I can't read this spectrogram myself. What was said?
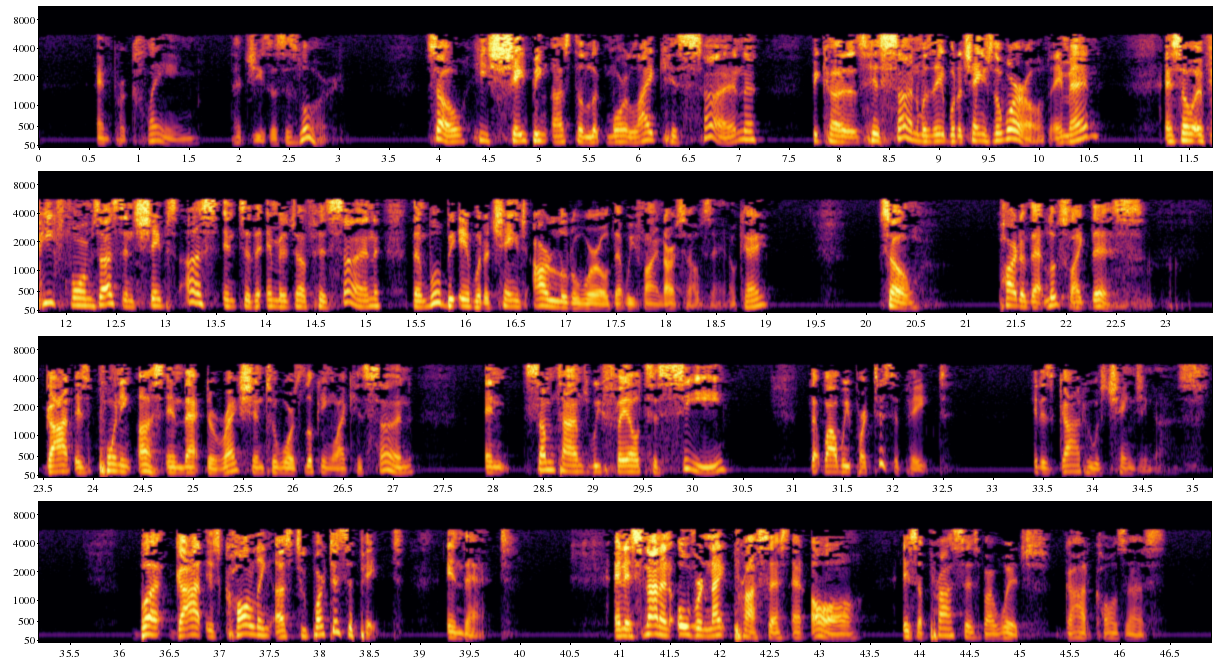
and proclaim that Jesus is Lord. So he's shaping us to look more like his son because his son was able to change the world. Amen? And so if he forms us and shapes us into the image of his son, then we'll be able to change our little world that we find ourselves in, okay? So part of that looks like this. God is pointing us in that direction towards looking like his son. And sometimes we fail to see that while we participate, it is God who is changing us. But God is calling us to participate in that. And it's not an overnight process at all. It's a process by which God calls us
